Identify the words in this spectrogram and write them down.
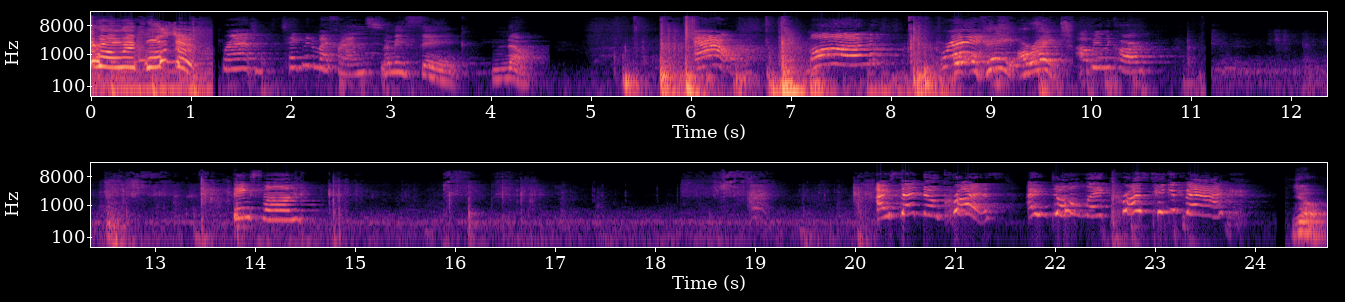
Throw it closer. Brent, take me to my friends. Let me think. No. Ow! Mom! Brent! Oh, okay, all right. I'll be in the car. Thanks, Mom. I said no crust! I don't like crust! Take it back! Yo,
